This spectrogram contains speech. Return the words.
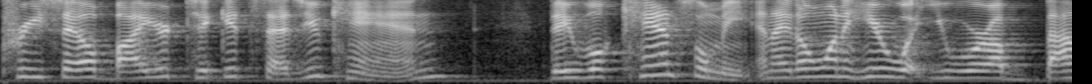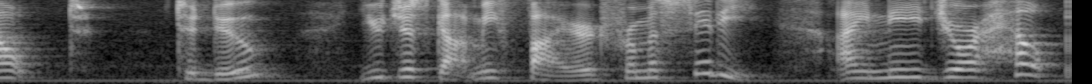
pre-sale buy your tickets as you can, they will cancel me, and I don't want to hear what you were about to do. You just got me fired from a city. I need your help.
